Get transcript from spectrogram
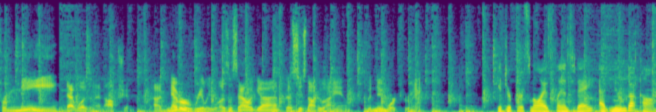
For me, that wasn't an option. I never really was a salad guy. That's just not who I am. But Noom worked for me. Get your personalized plan today at Noom.com.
